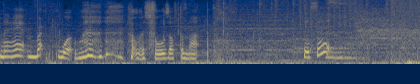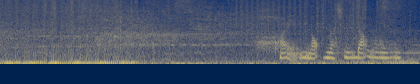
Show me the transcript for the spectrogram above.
There. Whoa. Almost falls off the map. This it? I am not messing with that one.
